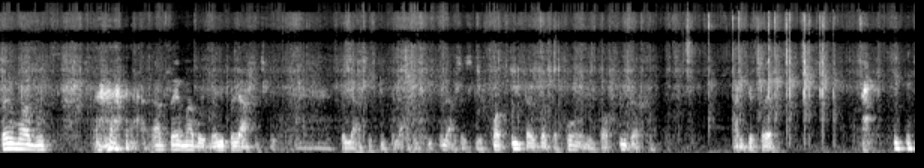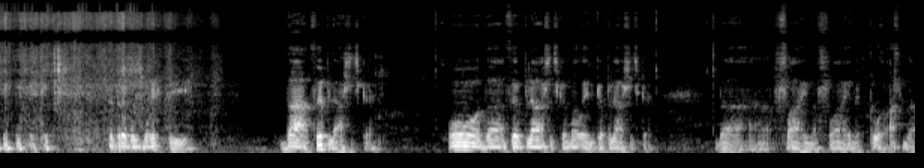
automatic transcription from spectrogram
це, мабуть, а це, мабуть, мої пляшечки. Пляшечки, пляшечки, пляшечки. В попитах запаковані, в попитах. Антистрес. Це треба зберегти. Да, це пляшечка. О, да, це пляшечка, маленька пляшечка. Да, файна, файна, класна,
